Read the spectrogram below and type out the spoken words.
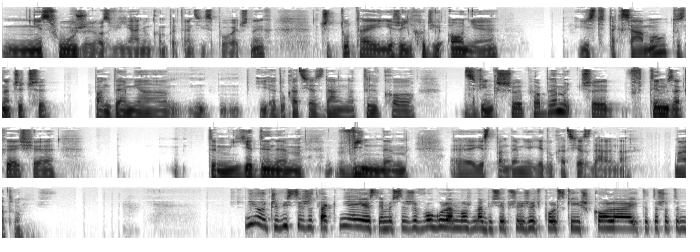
nie służy rozwijaniu kompetencji społecznych, czy tutaj, jeżeli chodzi o nie, jest tak samo? To znaczy, czy pandemia i edukacja zdalna tylko zwiększyły problem, czy w tym zakresie tym jedynym winnym e, jest pandemia i edukacja zdalna? Mato. Nie, oczywiście, że tak nie jest. Ja myślę, że w ogóle można by się przyjrzeć polskiej szkole i to też o tym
